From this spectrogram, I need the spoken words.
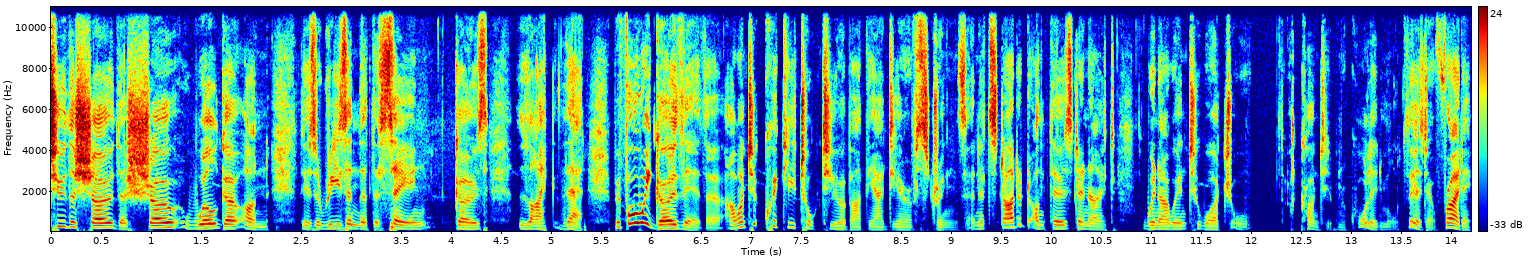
to the show, the show will go on. There's a reason that the saying goes like that. Before we go there, though, I want to quickly talk to you about the idea of strings. And it started on Thursday night when I went to watch, or I can't even recall anymore, Thursday or Friday,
